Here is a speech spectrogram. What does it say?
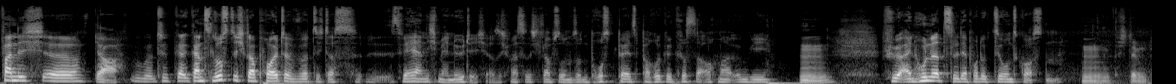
Fand ich, äh, ja, ganz lustig. Ich glaube, heute wird sich das, es wäre ja nicht mehr nötig. Also ich weiß, ich glaube, so, ein- so ein Brustpelz, Perücke kriegst du auch mal irgendwie für ein Hundertstel der Produktionskosten. Hm, stimmt.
